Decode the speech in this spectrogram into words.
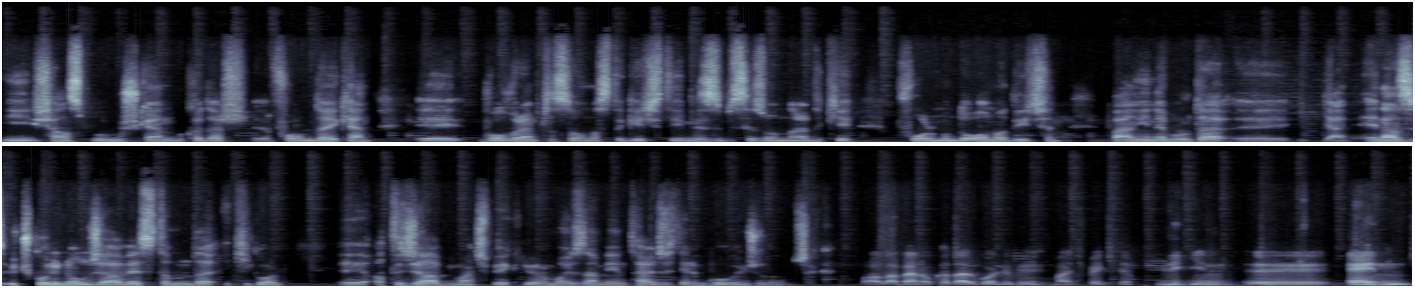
iyi şans bulmuşken bu kadar e, formdayken e, Wolverhampton savunması da geçtiğimiz sezonlardaki formunda olmadığı için ben yine burada e, yani en az 3 golün olacağı West Ham'ın da 2 gol e, atacağı bir maç bekliyorum. O yüzden benim tercihlerim bu oyuncular olacak. Valla ben o kadar gollü bir maç beklemiyorum. Ligin e, en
